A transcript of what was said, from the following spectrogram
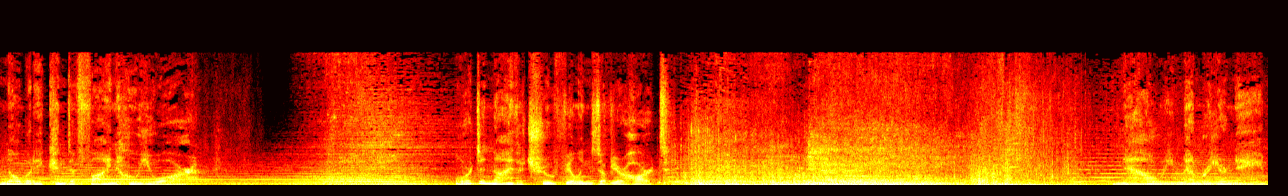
Nobody can define who you are. Or deny the true feelings of your heart. Now remember your name.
